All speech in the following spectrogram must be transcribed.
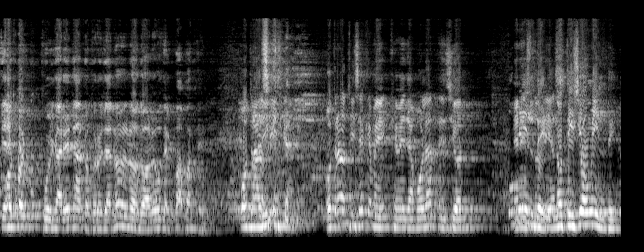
Tiene como el pulgar enano, pero ya no, no, no, no hablemos del papa que... Otra noticia, otra noticia que me, que me llamó la atención Humilde, días. noticia humilde.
